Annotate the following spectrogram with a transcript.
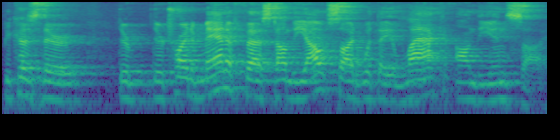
because they're they're, they're trying to manifest on the outside what they lack on the inside.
